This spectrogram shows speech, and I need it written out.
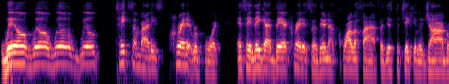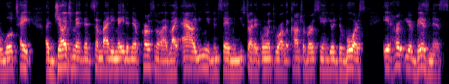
we'll will will will take somebody's credit report and say they got bad credit, so they're not qualified for this particular job, or we'll take a judgment that somebody made in their personal life. Like Al, you even said when you started going through all the controversy and your divorce, it hurt your business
